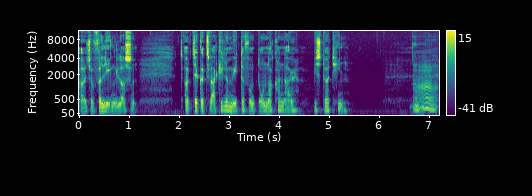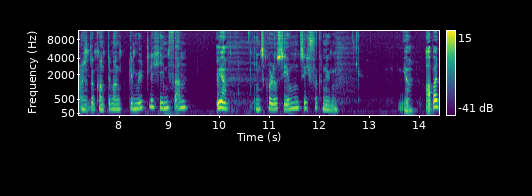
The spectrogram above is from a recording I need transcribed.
also verlegen lassen. Äh, Circa zwei Kilometer vom Donaukanal bis dorthin. Ah, also da konnte man gemütlich hinfahren Ja, ins Kolosseum und sich vergnügen. Ja, aber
